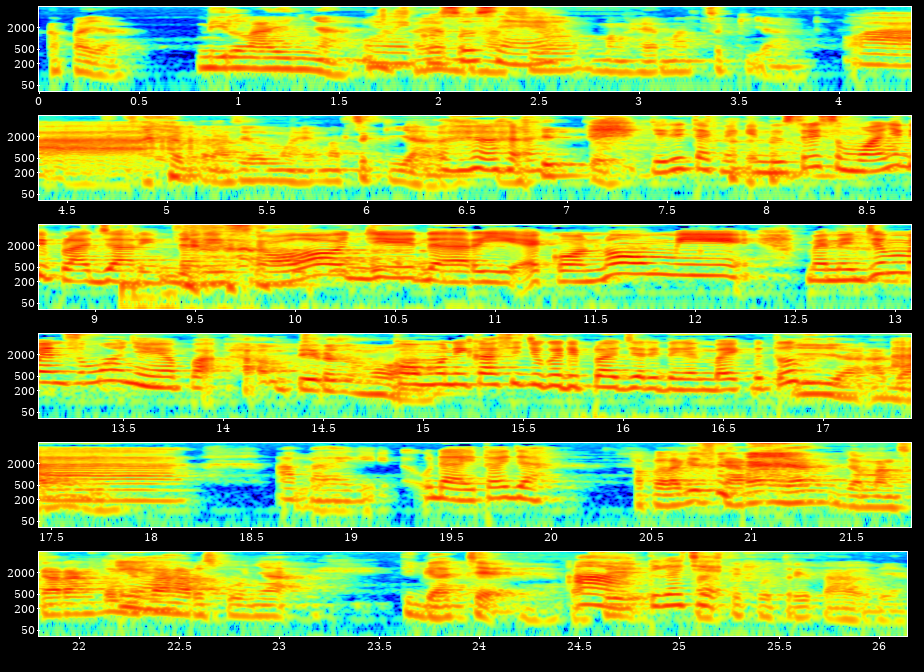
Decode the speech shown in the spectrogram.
apa ya nilainya Wah, Nilai saya khususnya berhasil menghemat sekian Wah. saya berhasil menghemat sekian gitu Jadi teknik industri semuanya dipelajarin dari psikologi, dari ekonomi, manajemen semuanya ya Pak. hampir semua Komunikasi juga dipelajari dengan baik betul. iya ada lagi Ah, apalagi udah itu aja. apalagi sekarang ya zaman sekarang tuh kita Iya. harus punya 3C ya. pasti Ah, 3C. pasti Putri tahu ya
